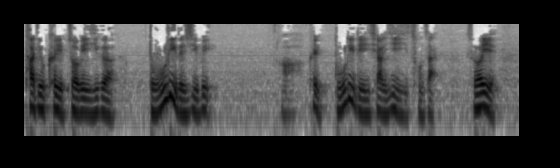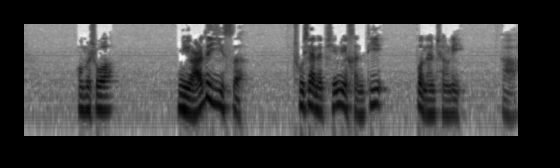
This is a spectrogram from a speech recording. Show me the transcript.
它就可以作为一个独立的意味，啊，可以独立的一项意义存在。所以，我们说女儿的意思出现的频率很低，不能成立，啊。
